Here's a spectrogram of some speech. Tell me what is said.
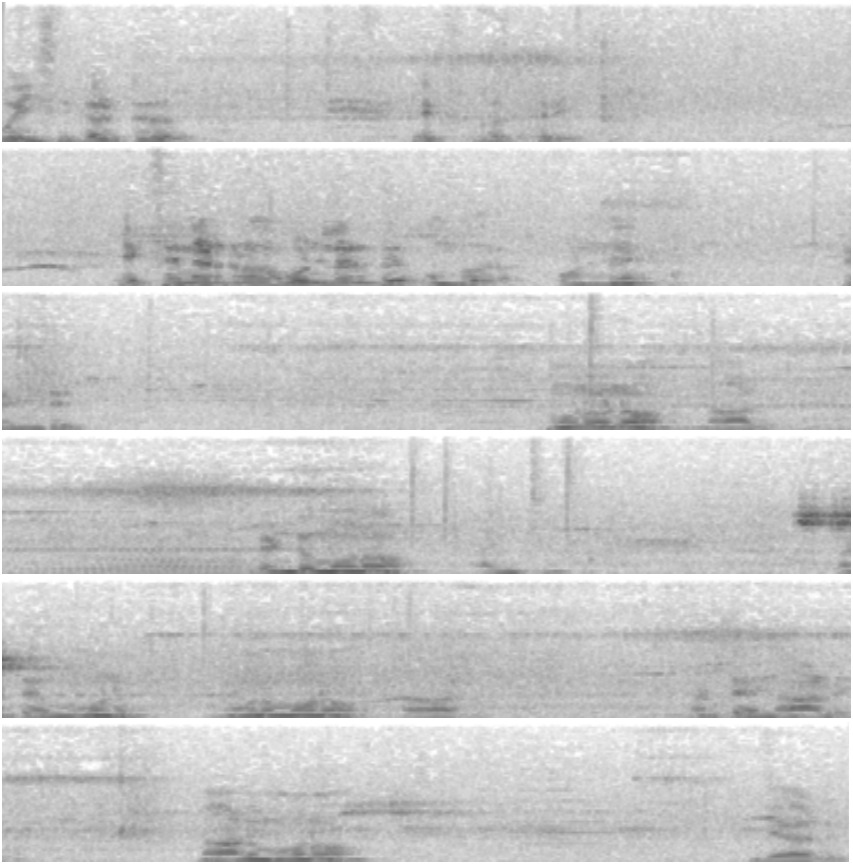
ஒய் சிக்கல் two X plus three X என்ன எடுக்கணும்? ஒன்றுலேருந்து ஒம்பது வரும். ஒன்று ரெண்டு மூணு ஒன்று நாலு. ரெண்டு மூணு அஞ்சு. அடுத்த மூணு மூணு மூணு ஆறு. அடுத்த நாலு. நாலு மூணு. ஏழு.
